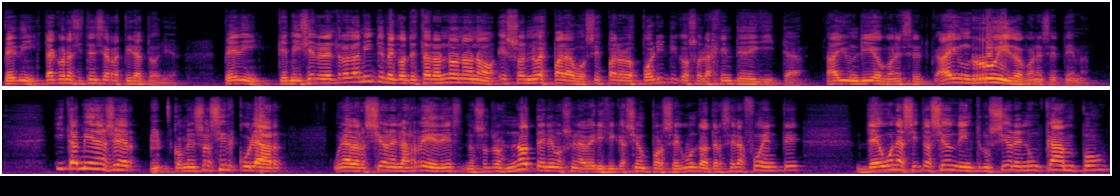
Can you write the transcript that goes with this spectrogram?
pedí, está con asistencia respiratoria. Pedí que me hicieran el tratamiento y me contestaron, no, no, no, eso no es para vos, es para los políticos o la gente de guita. Hay un lío con ese, hay un ruido con ese tema. Y también ayer comenzó a circular una versión en las redes, nosotros no tenemos una verificación por segunda o tercera fuente, de una situación de intrusión en un campo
